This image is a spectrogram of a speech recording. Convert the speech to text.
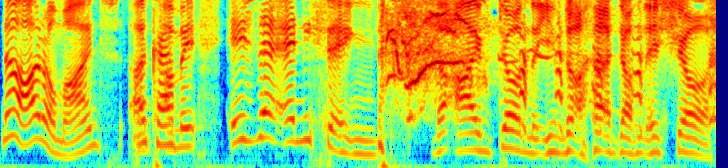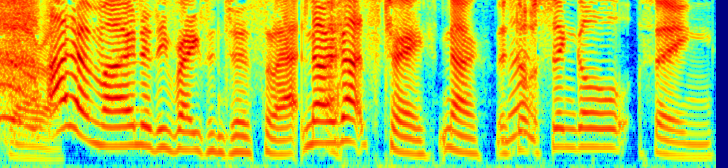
No, I don't mind. I, Okay. I mean, is there anything that I've done that you've not heard on this show, Sarah? I don't mind as he breaks into a sweat. No, that's true. No. There's no. not a single thing.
